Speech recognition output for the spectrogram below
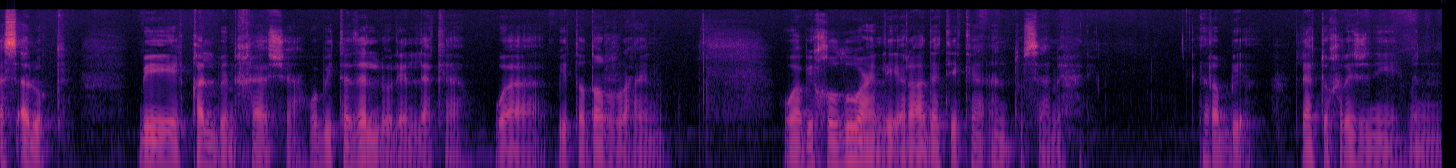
أسألك بقلب خاشع وبتذلل لك وبتضرع وبخضوع لإرادتك أن تسامحني. يا ربي لا تخرجني من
